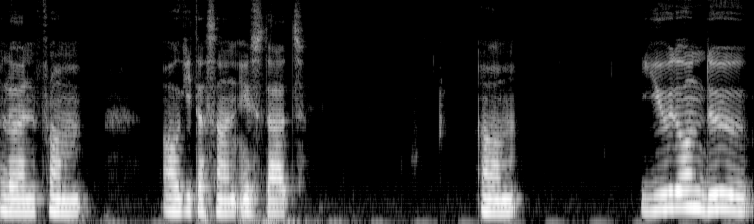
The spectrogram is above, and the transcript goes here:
learned from Ogita-san is that um, you don't do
